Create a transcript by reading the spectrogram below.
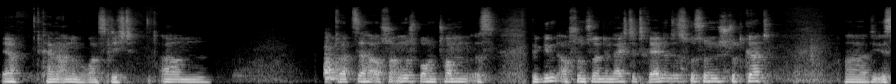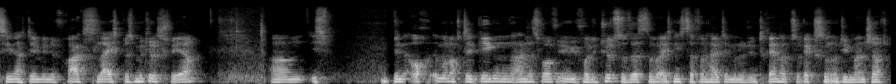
ja, keine Ahnung, woran es liegt. Ähm, du hast ja auch schon angesprochen, Tom, es beginnt auch schon so eine leichte Trainerdiskussion in Stuttgart. Äh, die ist je nachdem, wie du fragst, leicht bis mittelschwer. Ähm, ich bin auch immer noch dagegen, Hannes Wolf irgendwie vor die Tür zu setzen, weil ich nichts davon halte, immer nur den Trainer zu wechseln und die Mannschaft,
